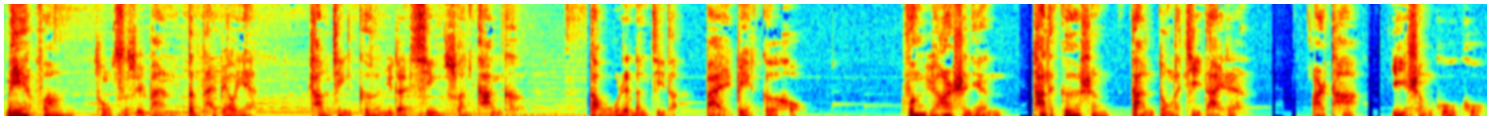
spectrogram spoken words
梅艳芳从四岁半登台表演，尝尽歌女的辛酸坎坷，到无人能及的百变歌后，风雨二十年，她的歌声感动了几代人，而她一生孤苦。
